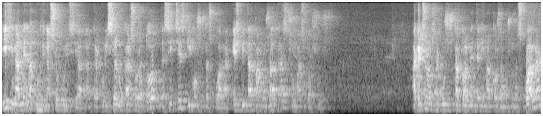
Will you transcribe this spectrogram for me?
i finalment la coordinació policial, entre policia local sobretot, de Sitges i Mossos d'Esquadra. És vital per nosaltres sumar esforços. Aquests són els recursos que actualment tenim al cos de Mossos d'Esquadra.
